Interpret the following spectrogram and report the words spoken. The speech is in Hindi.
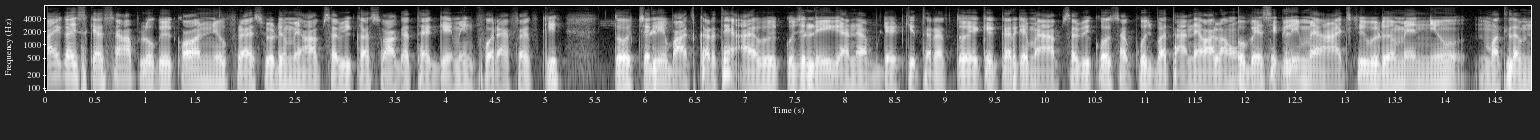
हाय गाइस कैसे हैं आप लोग? एक और न्यू फ्रेश वीडियो में आप सभी का स्वागत है गेमिंग फॉर एफएफ की। तो चलिए बात करते हैं आए कुछ लीग एंड अपडेट की तरफ़। तो एक एक करके मैं आप सभी को सब कुछ बताने वाला हूँ। तो बेसिकली मैं आज की वीडियो में न्यू मतलब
